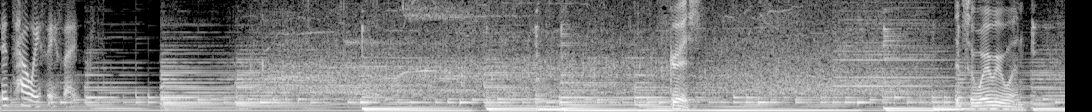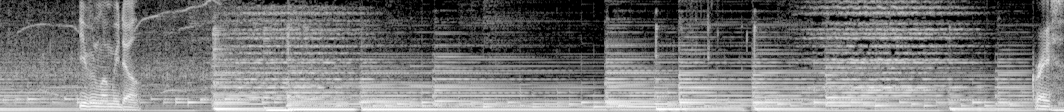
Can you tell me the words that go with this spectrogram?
It's how we say thanks. Grace. It's the way we win, even when we don't. Grace.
